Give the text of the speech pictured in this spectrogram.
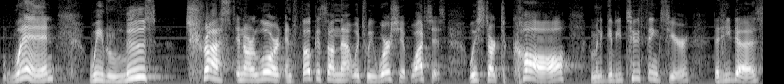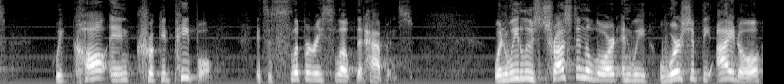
When we lose trust in our Lord and focus on that which we worship, watch this. We start to call, I'm going to give you two things here that he does. We call in crooked people. It's a slippery slope that happens. When we lose trust in the Lord and we worship the idol,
